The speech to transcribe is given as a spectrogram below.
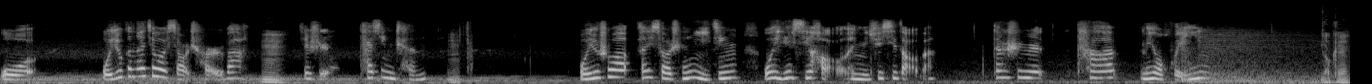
我我就跟他叫小陈儿吧。嗯。就是他姓陈。嗯。我就说：“哎，小陈，已经我已经洗好了，你去洗澡吧。”但是。他没有回应。OK。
